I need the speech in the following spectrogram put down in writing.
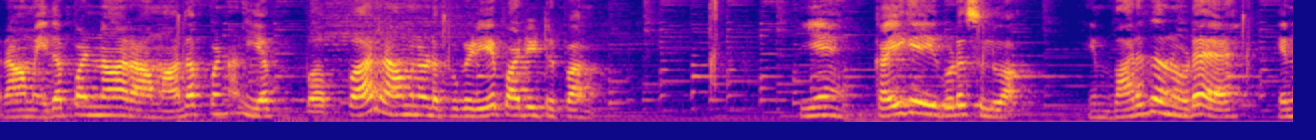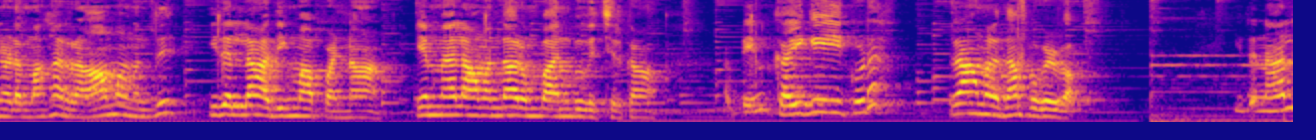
ராம இதை பண்ணா ராம அதை பண்ணான்னு எப்பப்பா ராமனோட புகழையே பாடிட்டு இருப்பாங்க. ஏன்? கைகையை கூட சொல்லுவா என் பரதனோட என்னோட மகன் ராமன் வந்து இதெல்லாம் அதிகமாக பண்ணான் என் மேலே அவன் தான் ரொம்ப அன்பு வச்சிருக்கான் அப்படின்னு கைகையை கூட ராமனை தான் புகழ்வான் இதனால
